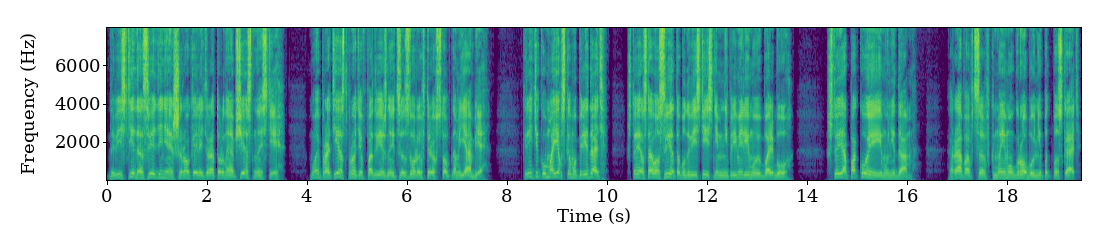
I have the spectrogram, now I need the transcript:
Довести до сведения широкой литературной общественности мой протест против подвижной цезуры в трехстопном ямбе. Критику Маевскому передать, что я с того света буду вести с ним непримиримую борьбу, что я покоя ему не дам. Раповцев к моему гробу не подпускать.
